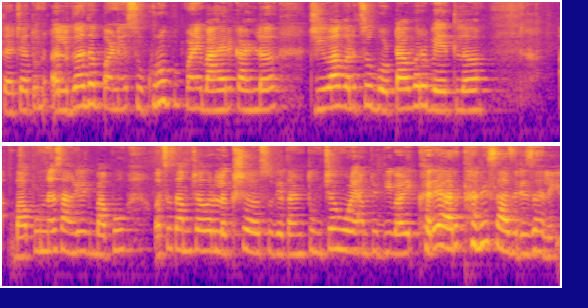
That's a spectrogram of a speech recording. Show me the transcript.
त्याच्यातून अलगदपणे सुखरूपपणे बाहेर काढलं जीवावरचं बोटावर बेतलं बापूंना सांगेल की बापू असंच आमच्यावर लक्ष असू देत आणि तुमच्यामुळे आमची दिवाळी खऱ्या अर्थाने साजरी झाली.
